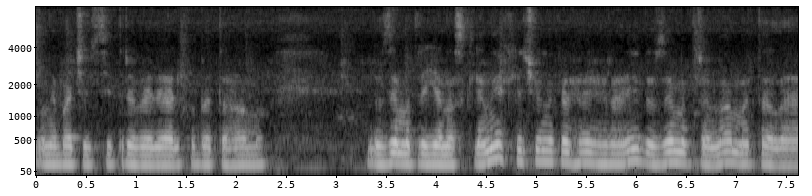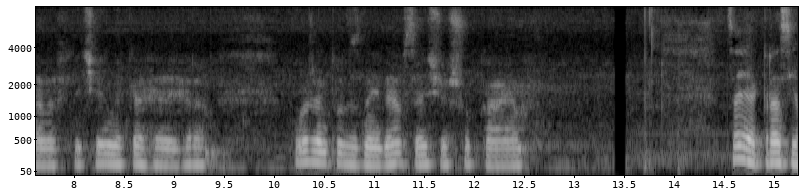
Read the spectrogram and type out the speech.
Вони бачать всі три види альфа, бета, гамма. Дозиметри є на скляних лічильниках Гейгера і дозиметри на металевих лічильниках Гейгера. Кожен тут знайде все, що шукає. Це якраз є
